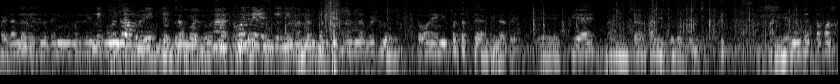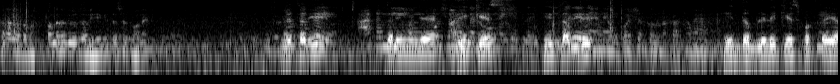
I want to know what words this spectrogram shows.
पहिल्यांदा भेटलं त्यांनी म्हणले मी मी खुद जाऊन आलोय, भेटले. त्यांच्या पाच दिवस हा, लागतील. दोन वेळेस गेली. आणि नंतर दुसऱ्यांदा भेटलो. तेव्हा यांनी पथक तयार केलं आता एक- एक पी आय आणि चार कॉन्स्टेबल दिले आणि हे म्हणजे तपास करायला होता पंधरा दिवस झाले हे मी तसंच म्हणाले. तसंच आहे. तरी म्हणजे ही केस. ही दबली ही. दबलेली केस फक्त या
